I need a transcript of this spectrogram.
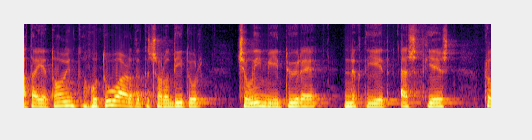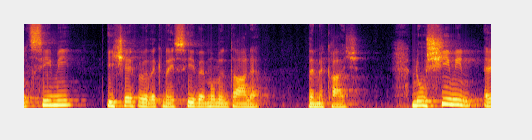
Ata jetojnë të hutuar dhe të çoroditur, qëllimi i tyre në këtë jetë është thjesht plotësimi i qejfeve dhe kënaqësive momentale dhe me kaq. Në ushqimin e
